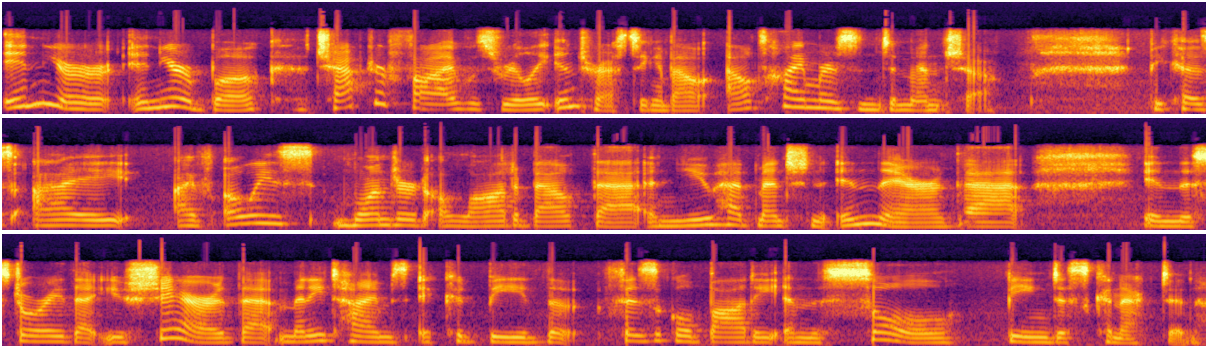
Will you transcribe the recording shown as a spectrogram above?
in your in your book chapter 5 was really interesting about alzheimer's and dementia. Because i i've always wondered a lot about that and you had mentioned in there that in the story that you shared that many times it could be the physical body and the soul being disconnected.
